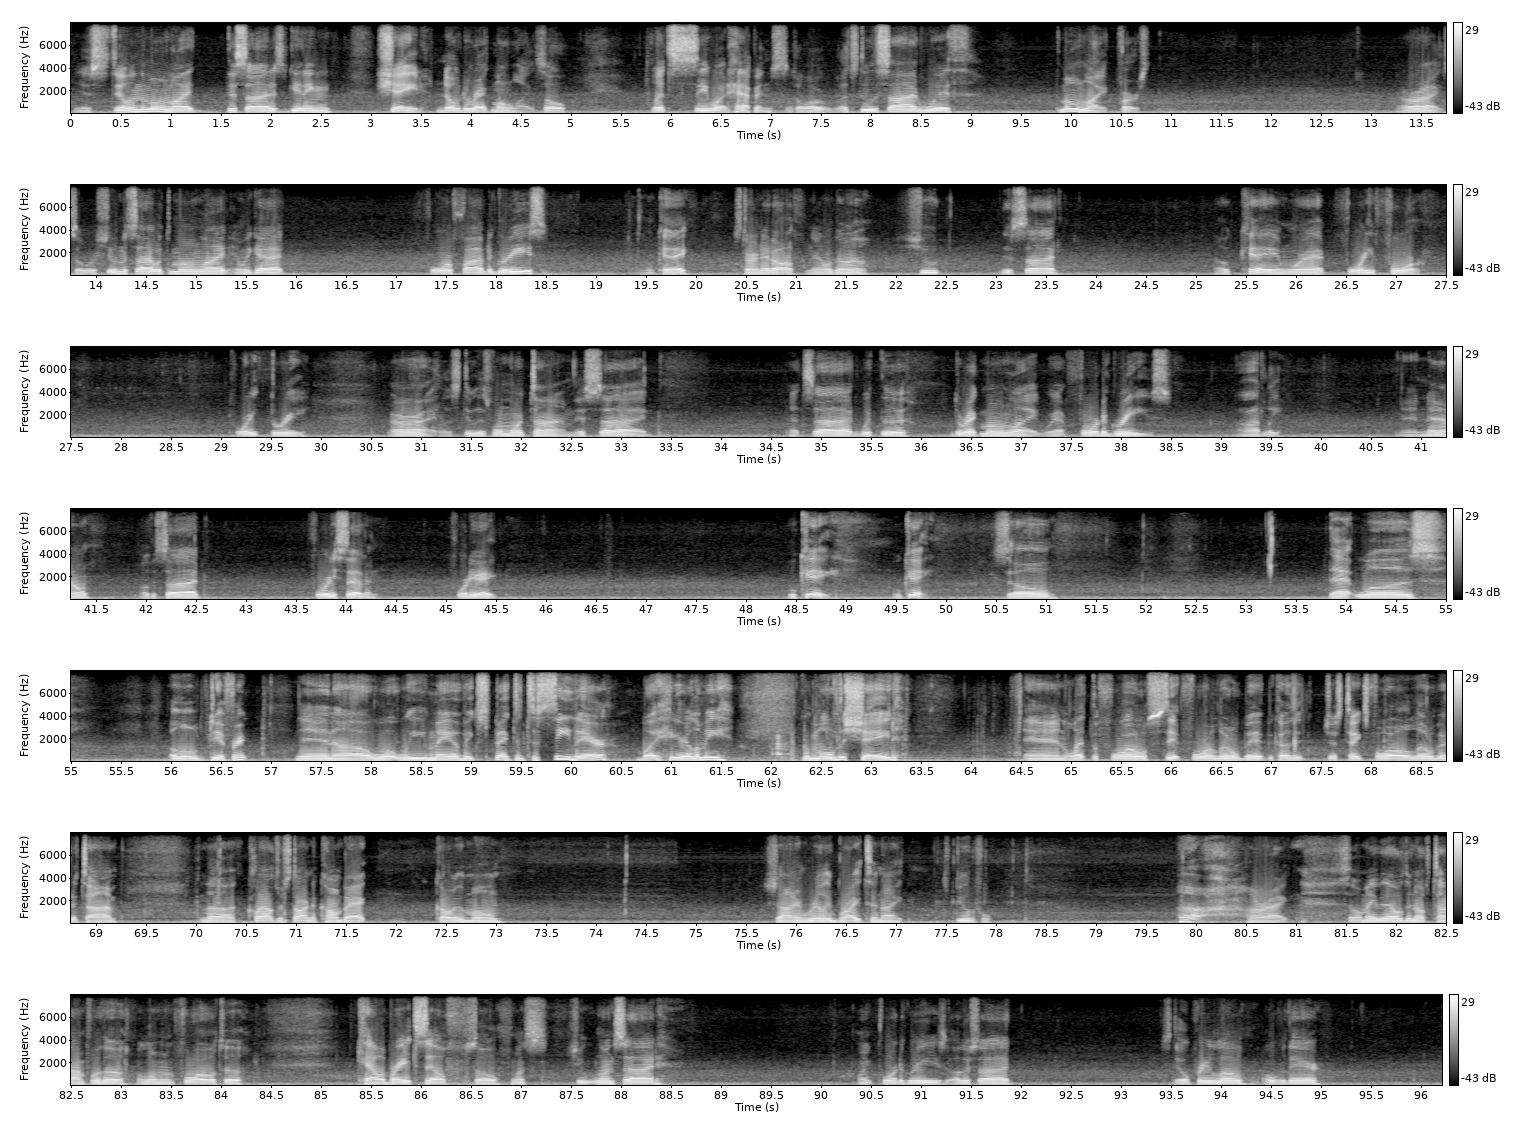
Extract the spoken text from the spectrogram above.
is still in the moonlight this side is getting shade no direct moonlight so let's see what happens so let's do the side with the moonlight first alright so we're shooting the side with the moonlight and we got four or five degrees okay Let's turn that off. Now we're to shoot this side. Okay, and we're at 44. 43. Alright, let's do this one more time. This side. That side with the direct moonlight. We're at 4 degrees. Oddly. And now, other side. 47. 48. Okay. Okay. So, that was a little different than uh, what we may have expected to see there but here, let me remove the shade and let the foil sit for a little bit because it just takes foil a little bit of time. And the clouds are starting to come back, cover the moon. Shining really bright tonight. It's beautiful. Alright, so maybe that was enough time for the aluminum foil to calibrate itself. So let's shoot one side 0.4 degrees other side. Still pretty low over there.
